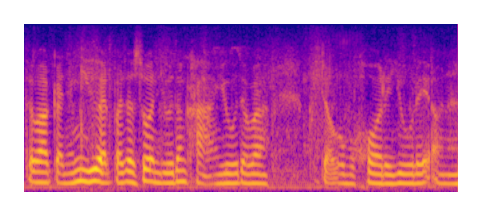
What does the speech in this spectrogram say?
แต่ว่ากันยังมีเลือดประชาชนอยู่ทั้งขางอยู่แต่ว่าเจ้าก็บุคอได้อยู่เลยเอานะ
